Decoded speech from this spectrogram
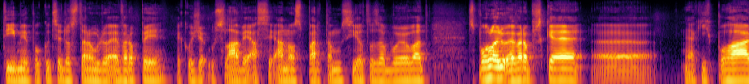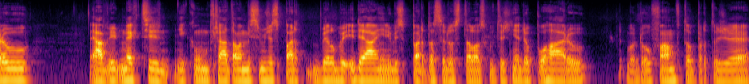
týmy, pokud se dostanou do Evropy, jakože u Slávy asi ano, Sparta musí o to zabojovat. Z pohledu evropské e, nějakých pohárů, já nechci nikomu přát, ale myslím, že Spart, bylo by ideální, kdyby Sparta se dostala skutečně do poháru, nebo doufám v to, protože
